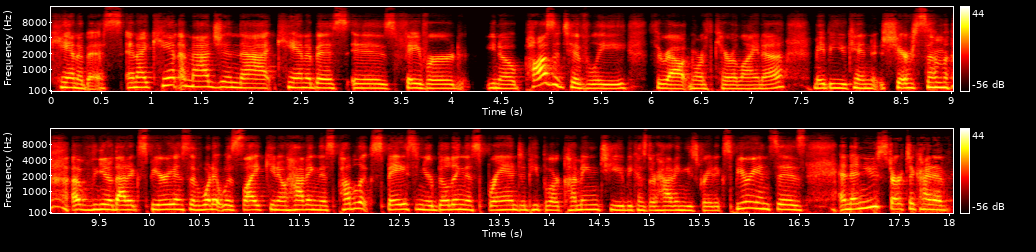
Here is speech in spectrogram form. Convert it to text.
cannabis. And i can't imagine that cannabis is favored you know positively throughout north carolina. Maybe you can share some of you know that experience of what it was like you know having this public space and you're building this brand and people are coming to you because they're having these great experiences. And then you start to kind of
